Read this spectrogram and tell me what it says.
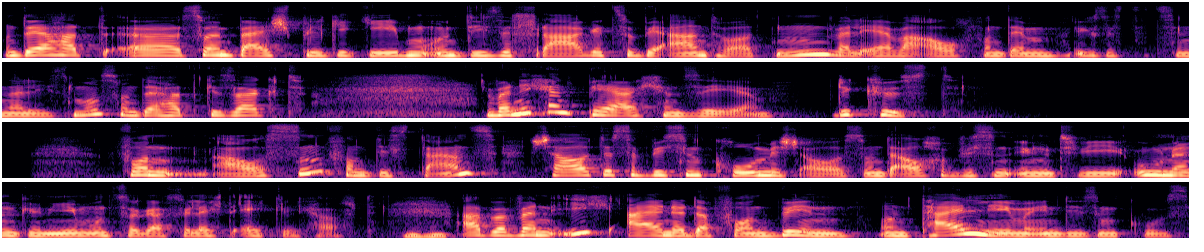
und der hat äh, so ein Beispiel gegeben, um diese Frage zu beantworten, weil er war auch von dem Existenzialismus und er hat gesagt, wenn ich ein Pärchen sehe, die küsst, von außen, von Distanz, schaut es ein bisschen komisch aus und auch ein bisschen irgendwie unangenehm und sogar vielleicht ekelhaft. Mhm. Aber wenn ich eine davon bin und teilnehme in diesem Kuss,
